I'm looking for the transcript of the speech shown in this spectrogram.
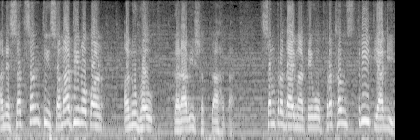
અને સત્સંગથી સમાધિનો પણ અનુભવ કરાવી શકતા હતા. સંપ્રદાયમાં તેઓ પ્રથમ સ્ત્રી ત્યાગી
